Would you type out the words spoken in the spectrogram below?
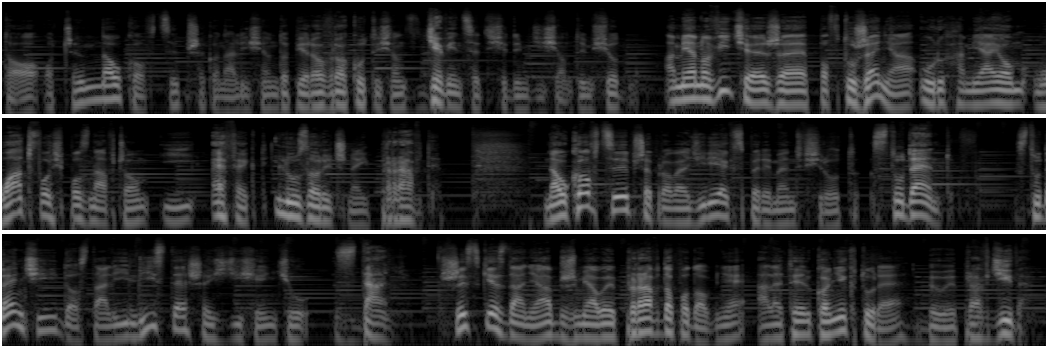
to, o czym naukowcy przekonali się dopiero w roku 1977. A mianowicie, że powtórzenia uruchamiają łatwość poznawczą i efekt iluzorycznej prawdy. Naukowcy przeprowadzili eksperyment wśród studentów. Studenci dostali listę 60 zdań. Wszystkie zdania brzmiały prawdopodobnie, ale tylko niektóre były prawdziwe.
